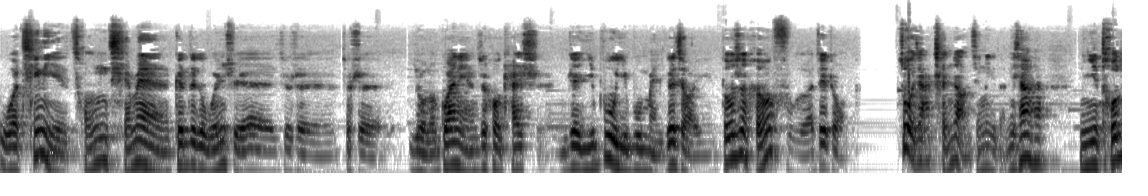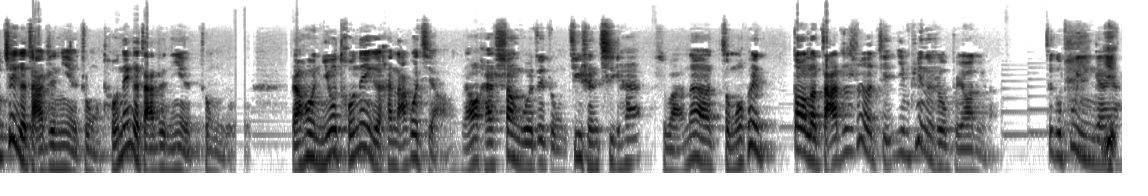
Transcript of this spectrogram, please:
我听你从前面跟这个文学就是就是有了关联之后开始，你这一步一步每个脚印都是很符合这种作家成长经历的。你想想看，你投这个杂志你也中，投那个杂志你也中过，然后你又投那个还拿过奖，然后还上过这种精神期刊，是吧？那怎么会到了杂志社应聘的时候不要你呢？这个不应该呀。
